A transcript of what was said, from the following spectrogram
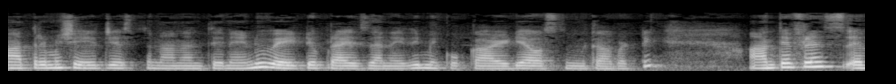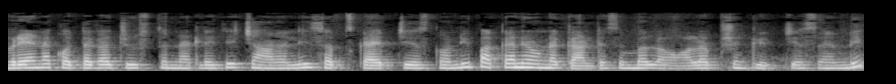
మాత్రమే షేర్ చేస్తున్నాను అంతే. నేను వెయిట్ ప్రైస్ అనేది మీకు ఒక ఐడియా వస్తుంది కాబట్టి. అంతే ఫ్రెండ్స్ ఎవరైనా కొత్తగా చూస్తున్నట్లయితే ఛానల్ని సబ్స్క్రైబ్ చేసుకోండి. పక్కనే ఉన్న గంట సింబల్ ఆల్ ఆప్షన్ క్లిక్ చేసేయండి.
